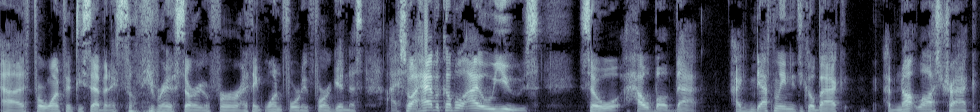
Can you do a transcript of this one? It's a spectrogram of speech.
uh, for 157. I still need Ray Osario for I think 144. Goodness, I, so I have a couple IOUs. So how about that? I definitely need to go back. I've not lost track.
